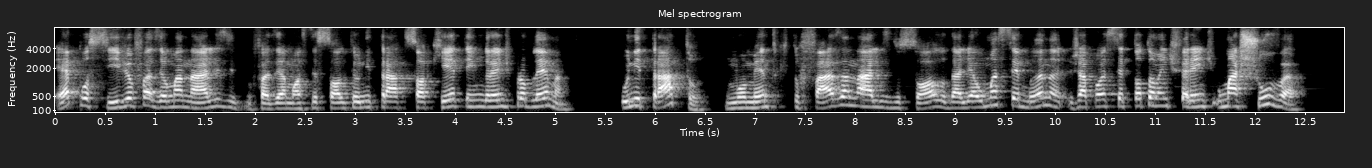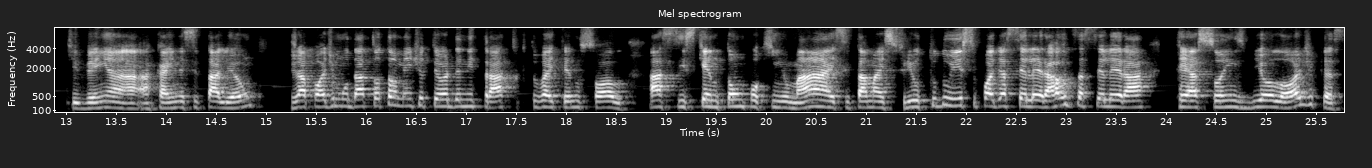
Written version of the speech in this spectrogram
é possível fazer uma análise, fazer a amostra de solo ter o nitrato, só que tem um grande problema. O nitrato, no momento que tu faz a análise do solo, dali a uma semana já pode ser totalmente diferente. Uma chuva que venha a, a cair nesse talhão já pode mudar totalmente o teor de nitrato que tu vai ter no solo. Ah, se esquentou um pouquinho mais, se está mais frio, tudo isso pode acelerar ou desacelerar reações biológicas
